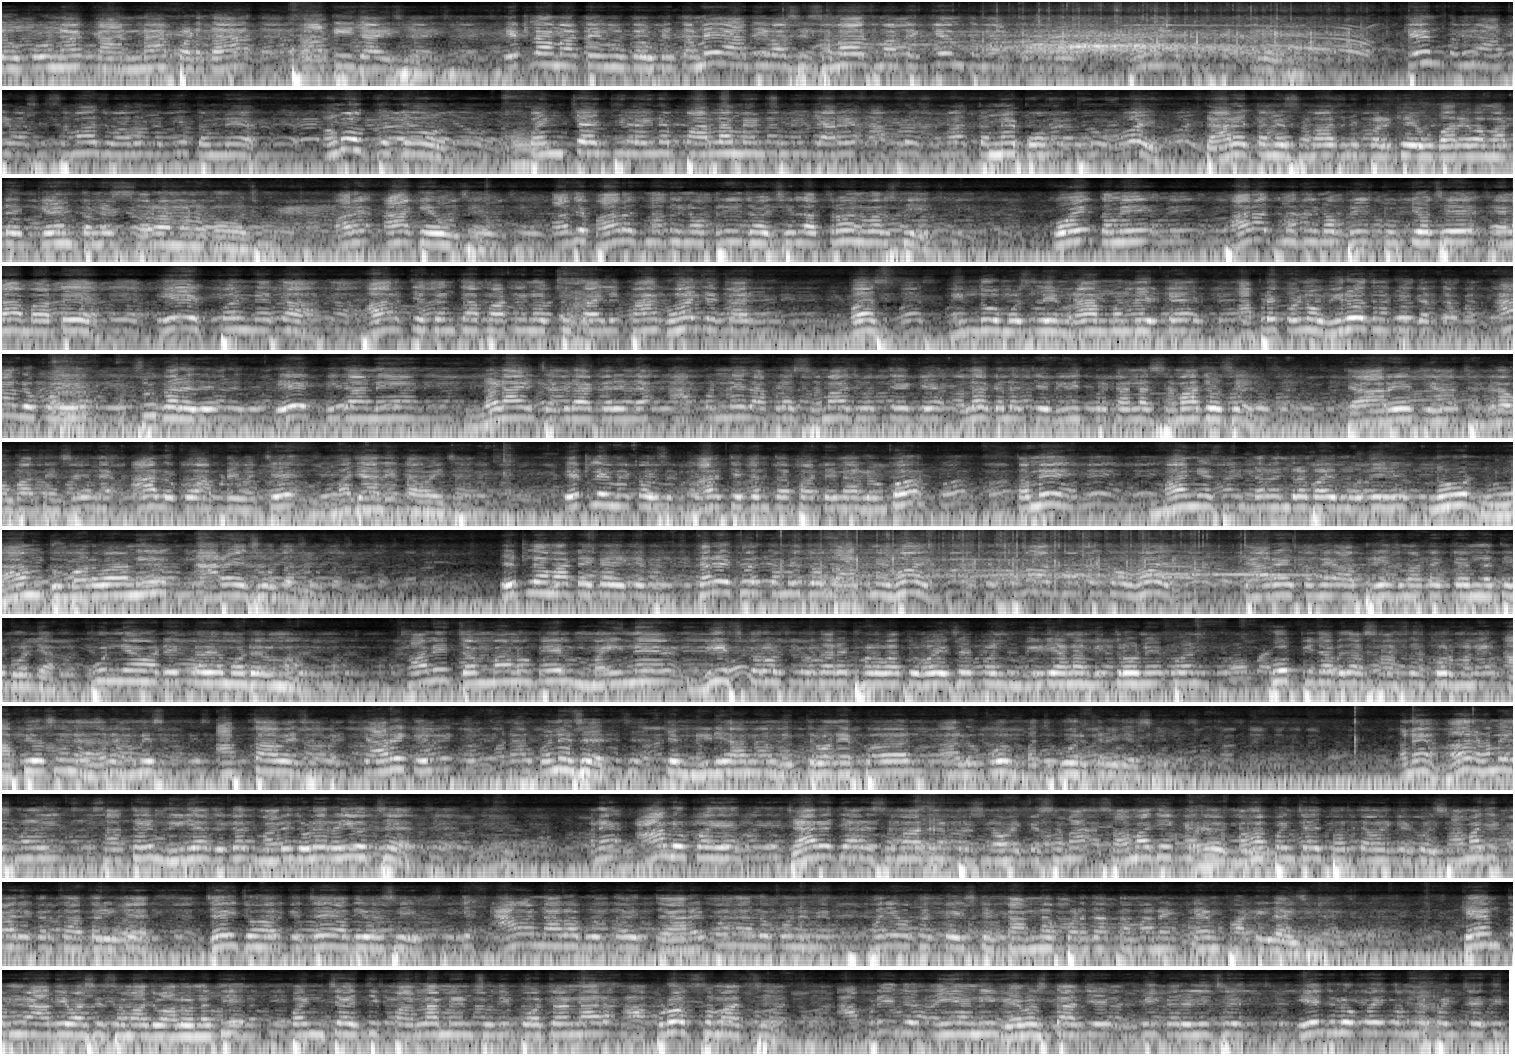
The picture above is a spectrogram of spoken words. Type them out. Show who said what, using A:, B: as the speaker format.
A: લોકોના કાનના પડદા ફાટી જાય છે. એટલા માટે હું કહું કે તમે આદિવાસી સમાજ માટે કેમ તમે? કેમ તમને આદિવાસી સમાજ વાળો નથી? તમને અમુક જગ્યાઓ પંચાયતથી લઈને પાર્લામેન્ટ સુધી જ્યારે આપણો સમાજ તમને હોય, ત્યારે તમે સમાજની પડખે ઊભા રહેવા માટે કેમ તમે શરમ અનુભવો છો? મારે આ કેવું છે. આજે ભારત નદીનો બ્રિજ હોય, છેલ્લા ત્રણ વર્ષથી કોઈ તમે ભારત નદીનો બ્રિજ તૂટ્યો છે. એના માટે એક પણ નેતા ભારતીય જનતા પાર્ટીનો ચૂંટાયેલી પાંખ હોય કે બસ હિન્દુ, મુસ્લિમ, રામ મંદિર કે આપણે કોઈનો વિરોધ નથી કરતા. પણ આ લોકોએ શું કરે છે? એકબીજાને લડાઈ, ઝઘડા કરીને આપણને જ આપણા સમાજ વચ્ચે કે અલગ અલગ જે વિવિધ પ્રકારના સમાજો છે, ત્યારે ત્યાં ઝઘડા ઊભા છે અને આ લોકો આપણી વચ્ચે મજા લેતા હોય છે. એટલે મેં કહું છું ભારતીય જનતા પાર્ટીના લોકો, તમે માન્ય શ્રી નરેન્દ્રભાઈ મોદીનું નામ ધુમાડવાની આરે છો છું એટલા માટે કહે કે ખરેખર તમે જો લાગણી હોય કે સમાજ માટે જો હોય, ત્યારે તમે આ બ્રિજ માટે કેમ નથી બોલ્યા? પુણ્યવટ એકલવ્ય મોડેલમાં. ખાલી જમવાનું બિલ મહિને વીસ કરોડથી વધારે ફળવાતું હોય છે, પણ મીડિયાના મિત્રોને પણ ખૂબ બીજા બધા શાસકો મને આપ્યો છે ને, અરે હંમેશા આપતા આવે છે. પણ ક્યારેક એવી બનાવ બને છે કે મીડિયાના મિત્રોને પણ આ લોકો મજબૂર કરી દે છે. અને હર હંમેશ મારી સાથે મીડિયા જગત મારી જોડે રહ્યું છે. અને આ લોકોએ જ્યારે જ્યારે સમાજના પ્રશ્ન હોય કે સમા- સામાજિક મહાપંચાયત ભરતા હોય કે કોઈ સામાજિક કાર્યકર્તા તરીકે જય જોહર કે જય આદિવાસી કે આવા નારા બોલતા હોય ત્યારે પણ આ લોકોને મેં ફરી વખત કહીશ કે કાનના પડદા તમારે કેમ ફાટી જાય છે? કેમ તમને આદિવાસી સમાજ વાલો નથી? પંચાયતથી પાર્લામેન્ટ સુધી પહોંચાડનાર આપણો જ સમાજ છે. આપણી જ અહીંયાની વ્યવસ્થા જે ઊભી કરેલી છે, એ જ લોકોએ તમને પંચાયતી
